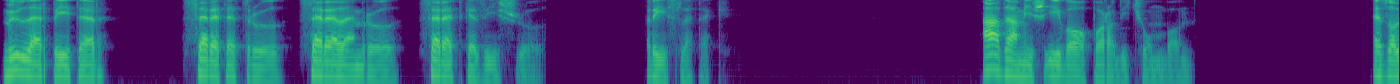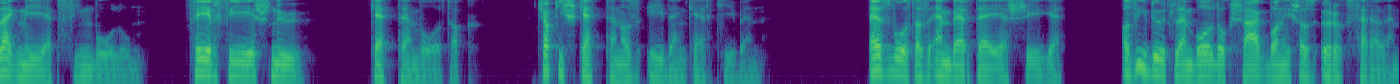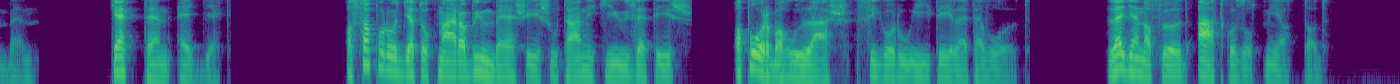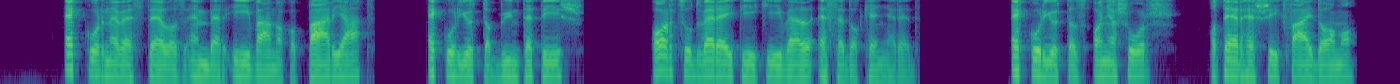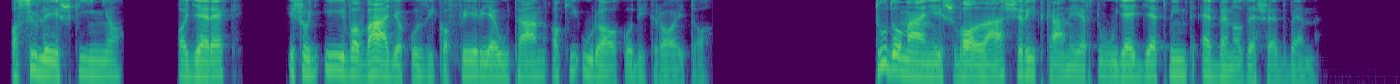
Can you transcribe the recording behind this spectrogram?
Müller Péter Szeretetről, szerelemről, szeretkezésről Részletek Ádám és Éva a paradicsomban Ez a legmélyebb szimbólum. Férfi és nő. Ketten voltak. Csak is ketten az édenkertjében. Ez volt az ember teljessége, az időtlen boldogságban és az örök szerelemben. Ketten egyek. A szaporodjatok már a bűnbeesés utáni kiüzetés, a porba hullás szigorú ítélete volt. Legyen a föld átkozott miattad. Ekkor nevezte el az ember Évának a párját, ekkor jött a büntetés, arcod verejtékével eszed a kenyered. Ekkor jött az anyasors, a terhesség fájdalma, a szülés kínja, a gyerek, és hogy Éva vágyakozik a férje után, aki uralkodik rajta. Tudomány és vallás ritkán ért úgy egyet, mint ebben az esetben.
